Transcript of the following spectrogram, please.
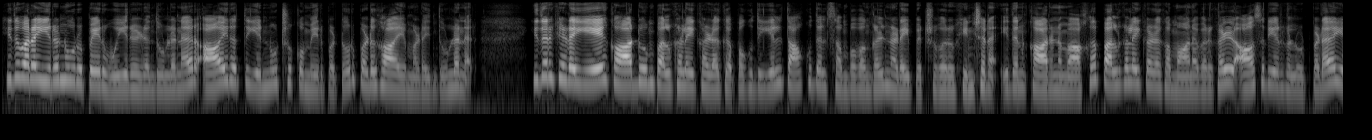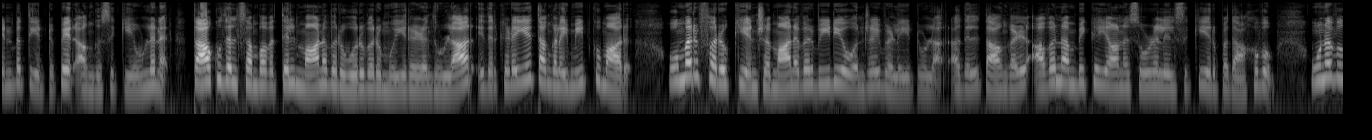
இதுவரை இருநூறு பேர் உயிரிழந்துள்ளனர். ஆயிரத்து எண்ணூற்றுக்கும் மேற்பட்டோர் படுகாயமடைந்துள்ளனர். இதற்கிடையே கார்டூம் பல்கலைக்கழக பகுதியில் தாக்குதல் சம்பவங்கள் நடைபெற்று வருகின்றன. இதன் காரணமாக பல்கலைக்கழக மாணவர்கள் ஆசிரியர்கள் உட்பட எண்பத்தி எட்டு பேர் அங்கு சிக்கியுள்ளனர். தாக்குதல் சம்பவத்தில் மாணவர் ஒருவரும் உயிரிழந்துள்ளார். இதற்கிடையே தங்களை மீட்குமாறு உமர் ஃபருக் என்ற மாணவர் வீடியோ ஒன்றை வெளியிட்டுள்ளார். அதில் தாங்கள் அவநம்பிக்கையான சூழலில் சிக்கியிருப்பதாகவும் உணவு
